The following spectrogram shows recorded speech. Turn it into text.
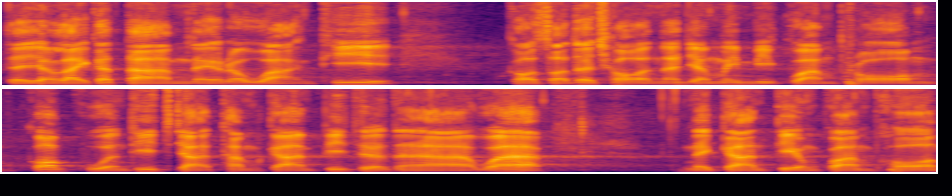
แต่อย่างไรก็ตามในระหว่างที่กสทชนั้นยังไม่มีความพร้อม ก็ควรที่จะทำการพิจารณาว่า ในการเตรียมความพร้อม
